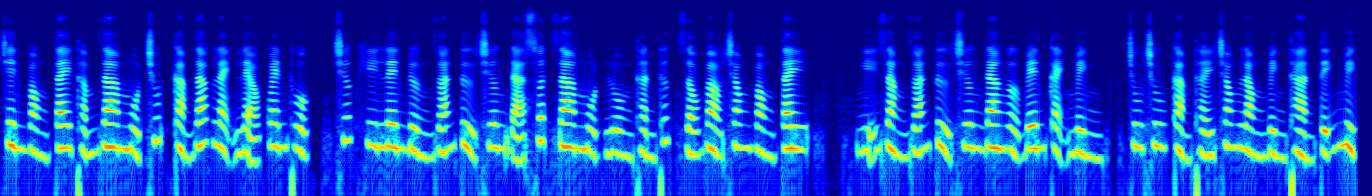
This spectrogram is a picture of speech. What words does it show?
Trên vòng tay thấm ra một chút cảm giác lạnh lẽo quen thuộc. Trước khi lên đường Doãn Tử Trương đã xuất ra một luồng thần thức giấu vào trong vòng tay. Nghĩ rằng Doãn Tử Trương đang ở bên cạnh mình, Chu Chu cảm thấy trong lòng bình thản tĩnh mịch,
